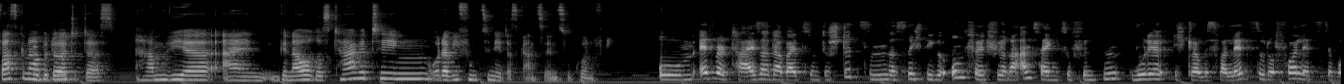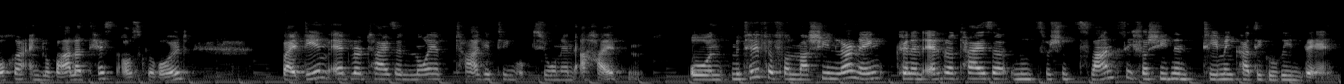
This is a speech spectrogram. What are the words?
Was genau mhm. bedeutet das? Haben wir ein genaueres Targeting oder wie funktioniert das Ganze in Zukunft? Um Advertiser dabei zu unterstützen, das richtige Umfeld für ihre Anzeigen zu finden, wurde, ich glaube, es war letzte oder vorletzte Woche, ein globaler Test ausgerollt, bei dem Advertiser neue Targeting-Optionen erhalten. Und mit Hilfe von Machine Learning können Advertiser nun zwischen 20 verschiedenen Themenkategorien wählen.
